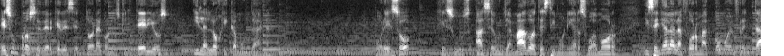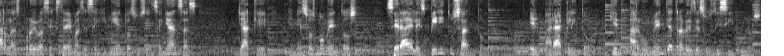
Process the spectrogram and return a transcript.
es un proceder que desentona con los criterios y la lógica mundana. Por eso, Jesús hace un llamado a testimoniar su amor y señala la forma cómo enfrentar las pruebas extremas de seguimiento a sus enseñanzas, ya que en esos momentos será el Espíritu Santo, el Paráclito, quien argumente a través de sus discípulos.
